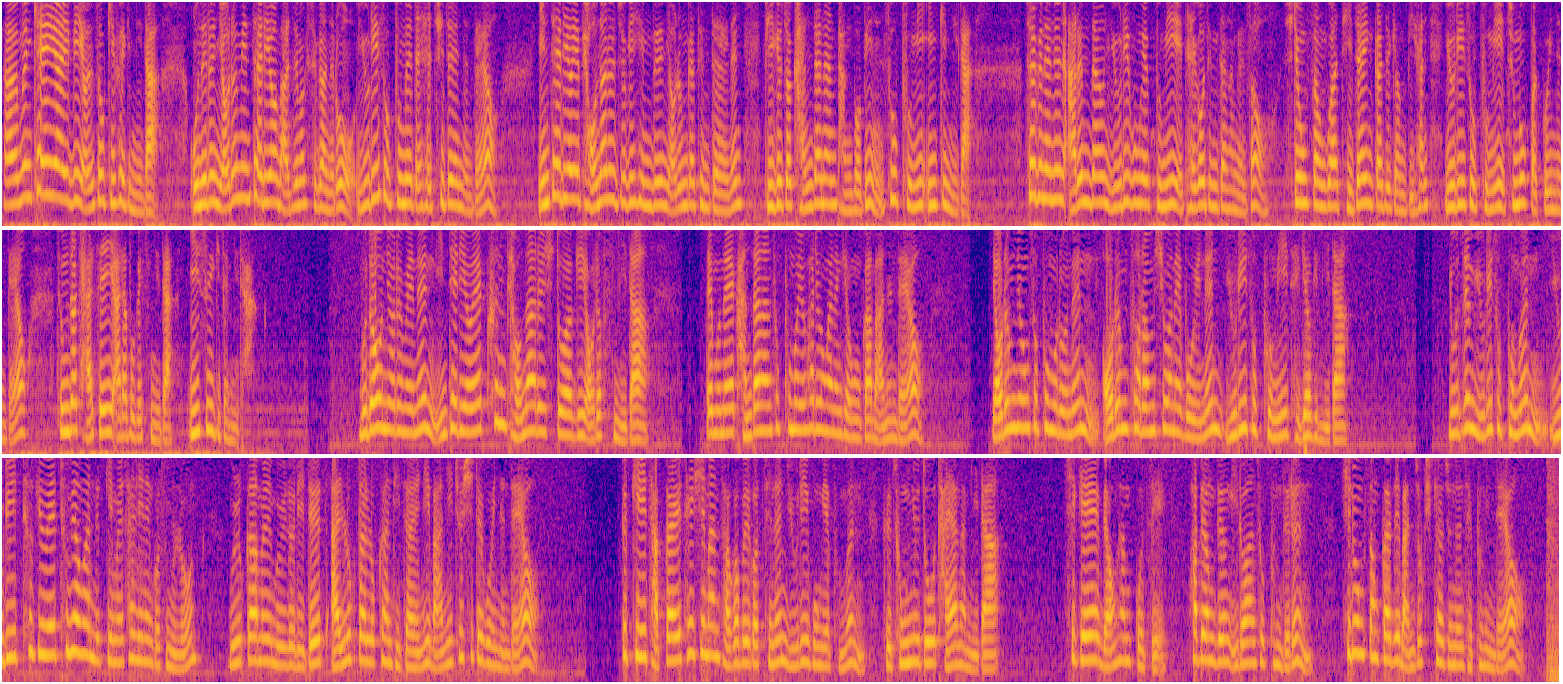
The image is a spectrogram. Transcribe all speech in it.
다음은 KIB 연속 기획입니다. 오늘은 여름 인테리어 마지막 시간으로 유리 소품에 대해 취재했는데요. 인테리어에 변화를 주기 힘든 여름 같은 때에는 비교적 간단한 방법인 소품이 인기입니다. 최근에는 아름다운 유리 공예품이 대거 등장하면서 실용성과 디자인까지 겸비한 유리 소품이 주목받고 있는데요. 좀 더 자세히 알아보겠습니다. 이수희 기자입니다. 무더운 여름에는 인테리어에 큰 변화를 시도하기 어렵습니다. 때문에 간단한 소품을 활용하는 경우가 많은데요. 여름용 소품으로는 얼음처럼 시원해 보이는 유리 소품이 제격입니다. 요즘 유리 소품은 유리 특유의 투명한 느낌을 살리는 것은 물론 물감을 물들이듯 알록달록한 디자인이 많이 출시되고 있는데요. 특히 작가의 세심한 작업을 거치는 유리 공예품은 그 종류도 다양합니다. 시계, 명함꽂이, 화병 등 이러한 소품들은 실용성까지 만족시켜주는 제품인데요.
